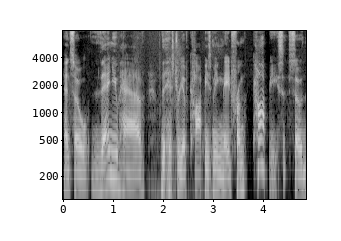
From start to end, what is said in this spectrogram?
And so then you have the history of copies being made from copies. So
